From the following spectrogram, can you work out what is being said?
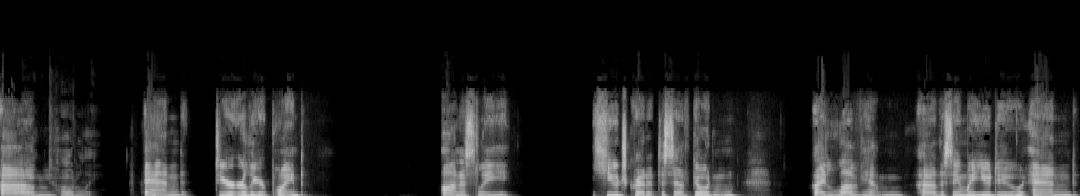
oh, totally. And to your earlier point, honestly, huge credit to Seth Godin. I love him uh, the same way you do, and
